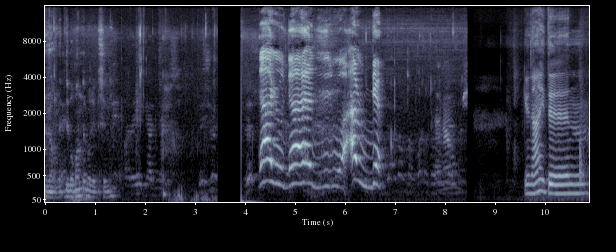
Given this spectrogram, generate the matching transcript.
Rahmetli baban da böyle bir şeydi. Günaydın.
